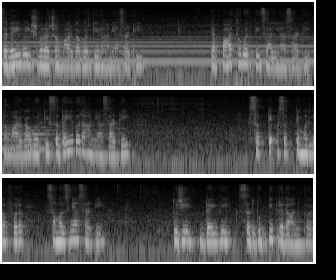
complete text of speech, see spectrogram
सदैव ईश्वराच्या मार्गावरती राहण्यासाठी त्या पाथवरती चालण्यासाठी त्या मार्गावरती सदैव राहण्यासाठी सत्य असत्यमधला फरक समजण्यासाठी तुझी दैविक सद्बुद्धी प्रदान कर.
